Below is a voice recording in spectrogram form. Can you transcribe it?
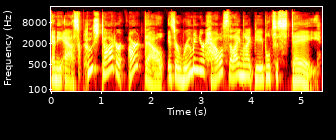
And he asks, Whose daughter art thou? Is there room in your house that I might be able to stay?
